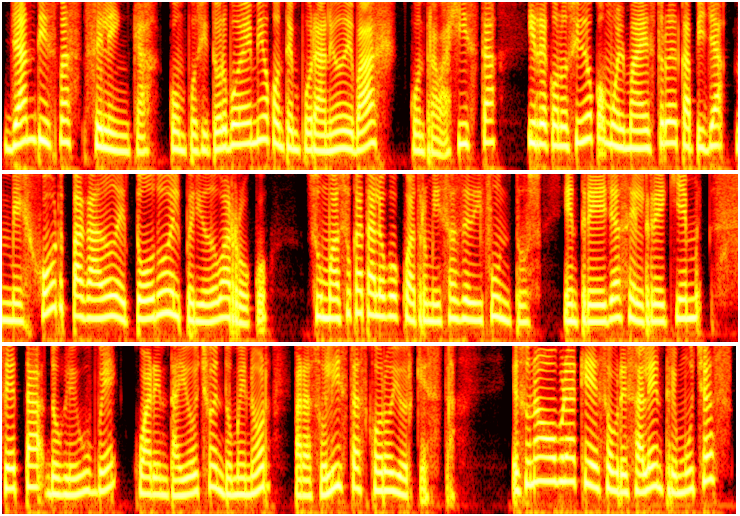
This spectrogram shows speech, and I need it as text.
Jan Dismas Zelenka, compositor bohemio contemporáneo de Bach, contrabajista, y reconocido como el maestro de capilla mejor pagado de todo el periodo barroco, sumó a su catálogo cuatro misas de difuntos, entre ellas el Requiem ZWV 48 en do menor para solistas, coro y orquesta. Es una obra que sobresale entre muchas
